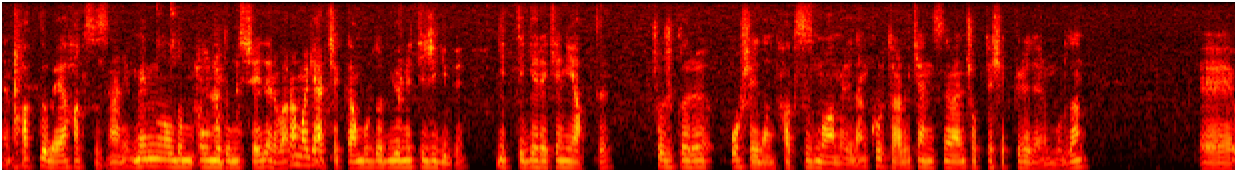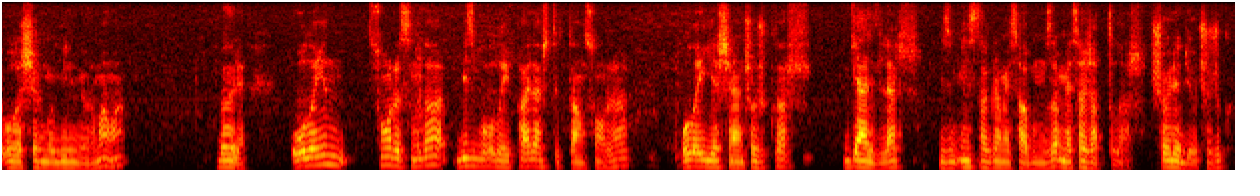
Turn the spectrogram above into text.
Yani haklı veya haksız. Yani memnun oldum olmadığımız şeyler var ama gerçekten burada bir yönetici gibi gitti gerekeni yaptı. Çocukları o şeyden haksız muameleden kurtardı. Kendisine ben çok teşekkür ederim buradan. Ee, ulaşır mı bilmiyorum ama böyle. Olayın sonrasında biz bu olayı paylaştıktan sonra olayı yaşayan çocuklar geldiler. Bizim Instagram hesabımıza mesaj attılar. Şöyle diyor çocuk.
